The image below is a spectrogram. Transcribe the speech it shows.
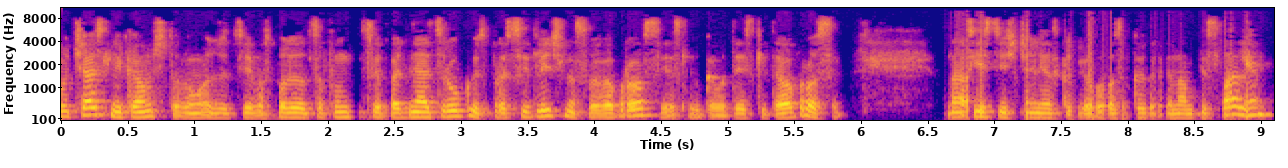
участникам, что вы можете воспользоваться функцией поднять руку и спросить лично свой вопрос, если у кого-то есть какие-то вопросы. У нас есть еще несколько вопросов, которые нам прислали.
